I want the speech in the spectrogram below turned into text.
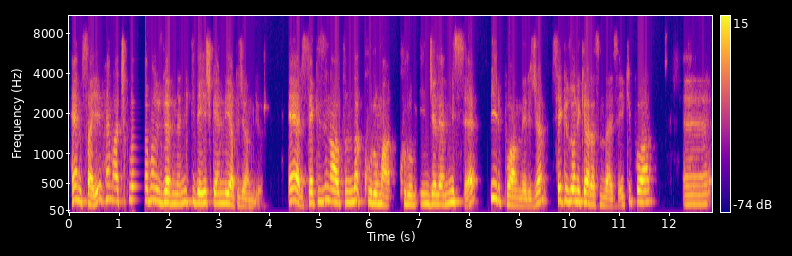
hem sayı hem açıklama üzerinden iki değişkenli yapacağım diyor. Eğer 8'in altında kuruma kurum incelenmişse 1 puan vereceğim. 8-12 arasındaysa 2 puan. Ee,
